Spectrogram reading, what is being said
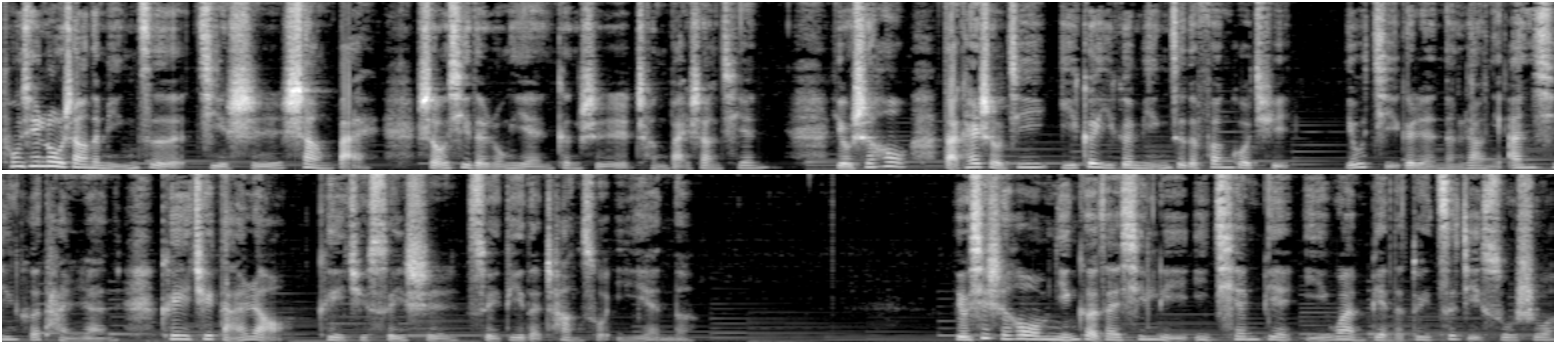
通讯录上的名字几十上百，熟悉的容颜更是成百上千。有时候打开手机，一个一个名字的翻过去，有几个人能让你安心和坦然，可以去打扰，可以去随时随地的畅所欲言呢？有些时候，我们宁可在心里一千遍、一万遍的对自己诉说，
